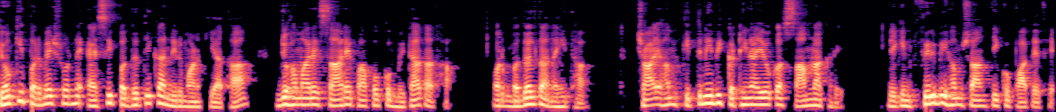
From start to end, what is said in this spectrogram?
क्योंकि परमेश्वर ने ऐसी पद्धति का निर्माण किया था, जो हमारे सारे पापों को मिटाता था और बदलता नहीं था। चाहे हम कितनी भी कठिनाइयों का सामना करें, लेकिन फिर भी हम शांति को पाते थे।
